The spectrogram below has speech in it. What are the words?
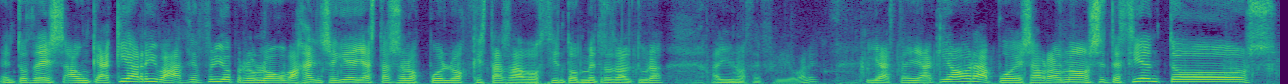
Entonces, aunque aquí arriba hace frío, pero luego baja enseguida y ya estás en los pueblos que estás a 200 metros de altura, ahí no hace frío, ¿vale? Y y aquí ahora pues habrá unos 700,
